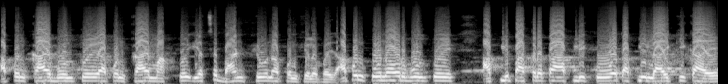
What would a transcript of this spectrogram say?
आपण काय बोलतोय आपण काय मागतोय याचं भान ठेवून आपण केलं पाहिजे. आपण कोणावर बोलतोय आपली पात्रता आपली कुवत आपली लायकी काय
